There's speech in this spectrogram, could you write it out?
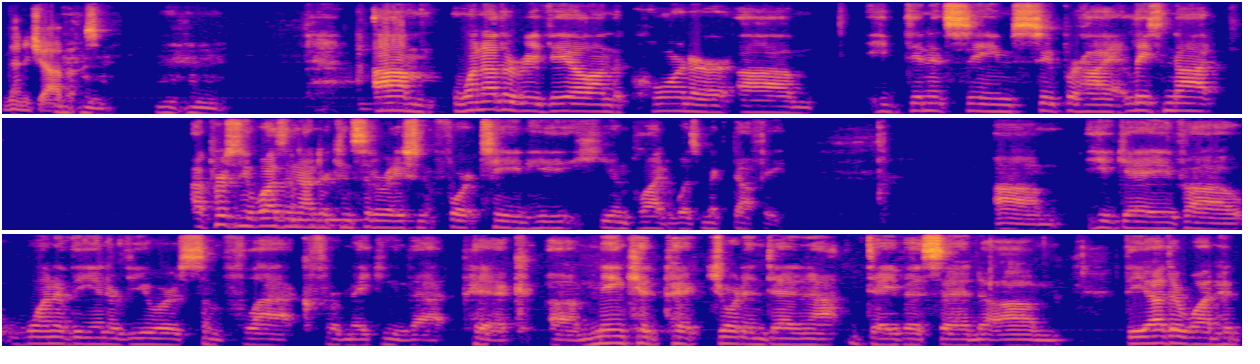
than Ojabo's. Mm-hmm. Mm-hmm. Um, one other reveal on the corner, um, he didn't seem super high, at least not a person who wasn't under consideration at 14. He he implied was McDuffie. Um, he gave uh, one of the interviewers some flack for making that pick. Uh, Mink had picked Jordan Dan- Davis, and um, the other one had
